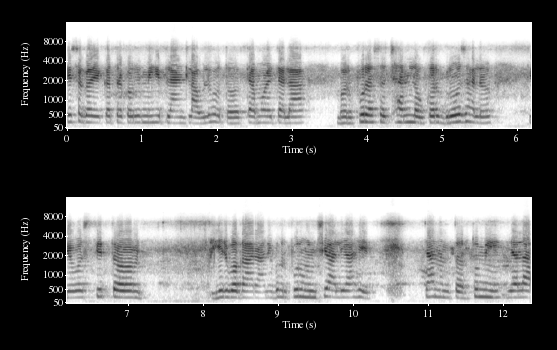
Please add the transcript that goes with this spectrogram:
हे सगळं एकत्र करून मी हे प्लांट लावलं होतं. त्यामुळे त्याला भरपूर असं छान लवकर ग्रो झालं. व्यवस्थित हिरवगार आणि भरपूर उंची आली आहे. त्यानंतर तुम्ही याला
